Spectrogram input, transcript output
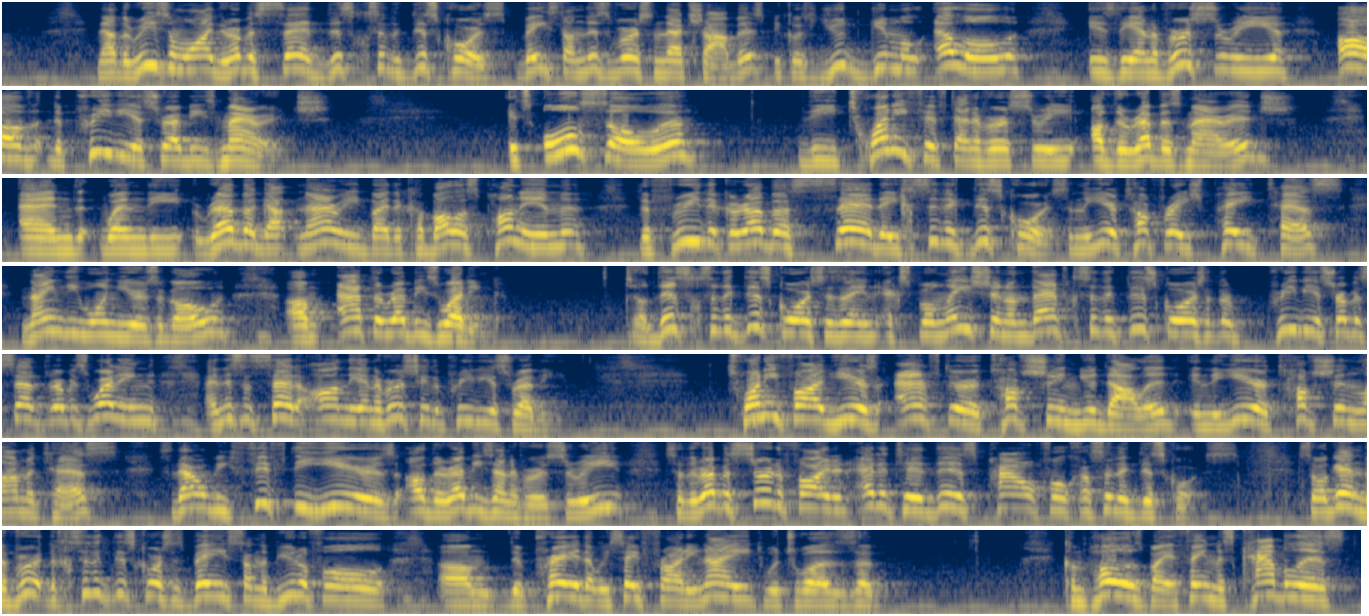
Now, the reason why the Rebbe said this Chassidic discourse based on this verse and that Shabbos, because Yud Gimel Elul is the anniversary of the previous Rebbe's marriage. It's also the 25th anniversary of the Rebbe's marriage, and when the Rebbe got married by the Kabbalah's Panim, the Frierdiker Rebbe said a Chassidic discourse in the year Tafresh Pei Tes, 91 years ago, um, at the Rebbe's wedding. So this Chassidic discourse is an explanation on that Chassidic discourse that the previous Rebbe said at the Rebbe's wedding, and this is said on the anniversary of the previous Rebbe. 25 years after Tafshin Yudalid, in the year Tafshin Lamates, so that will be 50 years of the Rebbe's anniversary. So the Rebbe certified and edited this powerful Hasidic discourse. So again, the, ver- the Hasidic discourse is based on the beautiful um, the prayer that we say Friday night, which was uh, composed by a famous Kabbalist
